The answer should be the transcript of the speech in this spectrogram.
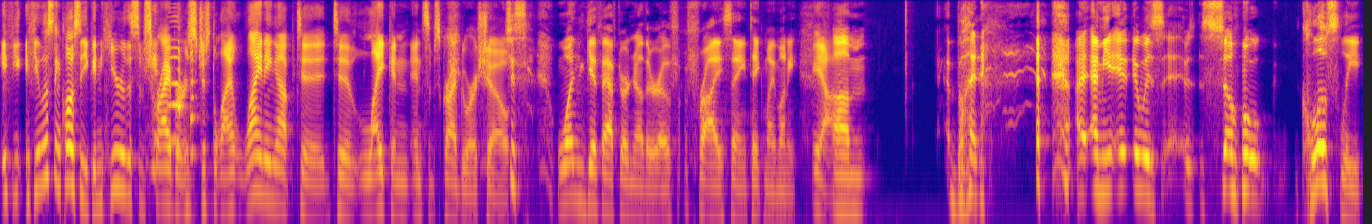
if you if you listen closely, you can hear the subscribers just li- lining up to to like and, and subscribe to our show. Just one gif after another of Fry saying "Take my money." yeah, Um, but I, I mean, it, it, was, it was so closely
